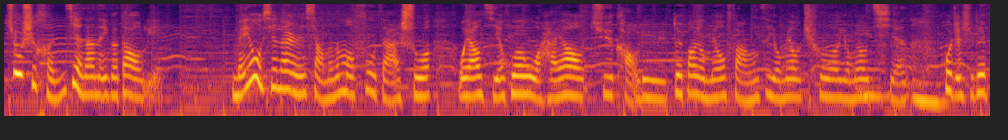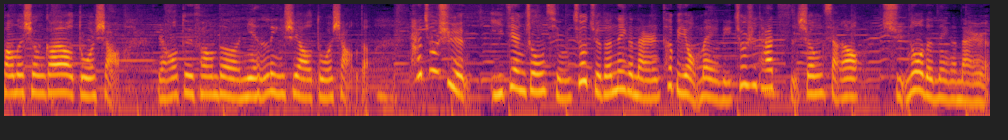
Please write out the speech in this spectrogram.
就是很简单的一个道理，没有现代人想的那么复杂。说我要结婚，我还要去考虑对方有没有房子、有没有车、有没有钱，或者是对方的身高要多少。然后对方的年龄是要多少的？他就是一见钟情，就觉得那个男人特别有魅力，就是他此生想要许诺的那个男人。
